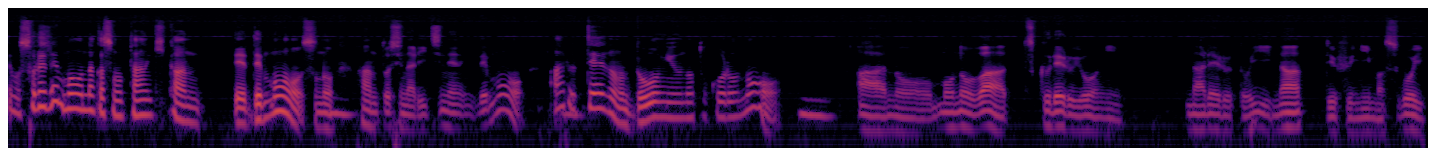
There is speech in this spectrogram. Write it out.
でもそれでもなんかその短期間ででも、その半年なり1年でも、ある程度の導入のところの、あの、ものは作れるようになれるといいなっていうふうに今すごい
